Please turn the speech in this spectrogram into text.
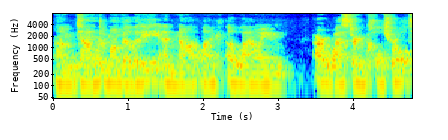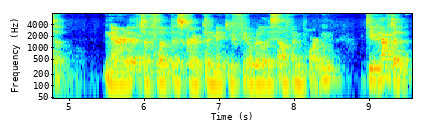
um, downward mobility and not like allowing our Western cultural to, narrative to flip the script and make you feel really self important? Do you have to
